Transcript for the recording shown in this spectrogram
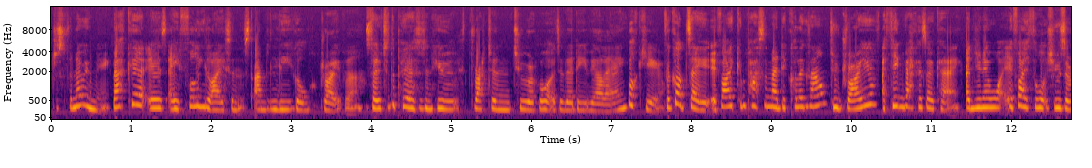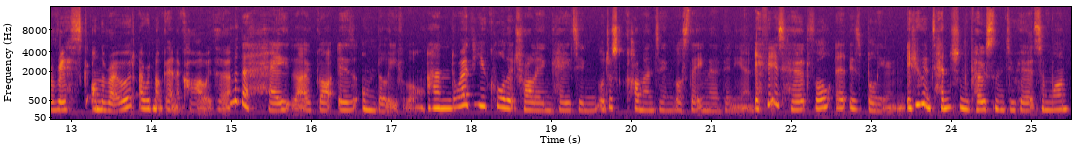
just for knowing me. Becca is a fully licensed and legal driver. So to the person who threatened to report her to the DVLA, fuck you. For God's sake, if I can pass a medical exam to drive, I think Becca's okay. And you know what? If I thought she was a risk on the road, I would not get in a car with her. Some of the hate that I've got is unbelievable. And whether you call it trolling, hating, or just commenting or stating an opinion, if it is hurtful, it is bullying. If you intentionally post something to hurt someone,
